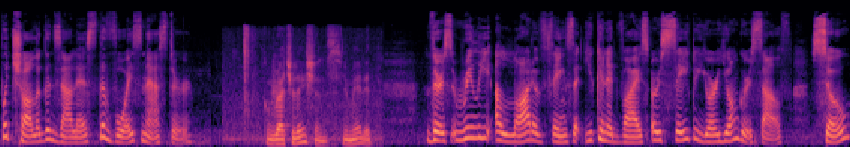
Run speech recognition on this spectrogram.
Pocholo Gonzalez, the voice master. Congratulations, you made it. There's really a lot of things that you can advise or say to your younger self. So,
